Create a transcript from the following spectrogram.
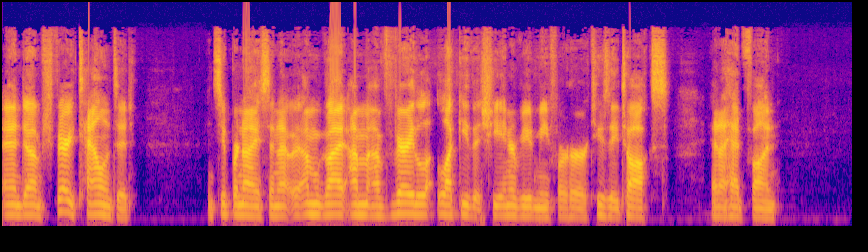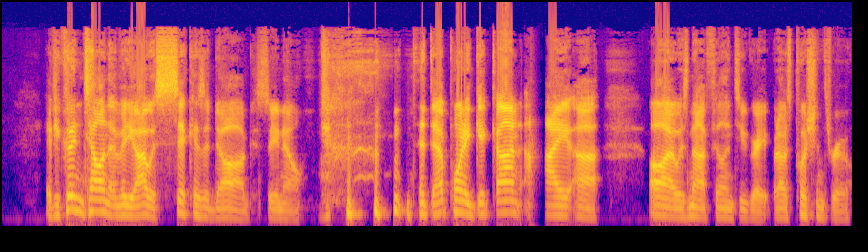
and um, she's very talented and super nice. And I, am glad. I'm, I'm very l- lucky that she interviewed me for her Tuesday talks, and I had fun. If you couldn't tell in that video, I was sick as a dog. So you know, at that point at GitCon, I uh, oh, I was not feeling too great, but I was pushing through.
